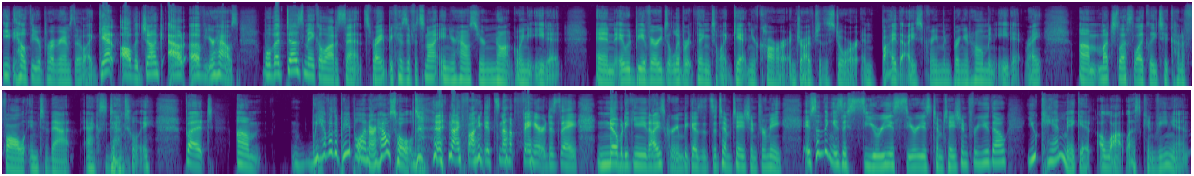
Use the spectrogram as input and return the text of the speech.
eat healthier programs, they're like, get all the junk out of your house. Well, that does make a lot of sense, right? Because if it's not in your house, you're not going to eat it. And it would be a very deliberate thing to like get in your car and drive to the store and buy the ice cream and bring it home and eat it, right? Um, much less likely to kind of fall into that accidentally. But um, we have other people in our household and i find it's not fair to say nobody can eat ice cream because it's a temptation for me if something is a serious serious temptation for you though you can make it a lot less convenient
